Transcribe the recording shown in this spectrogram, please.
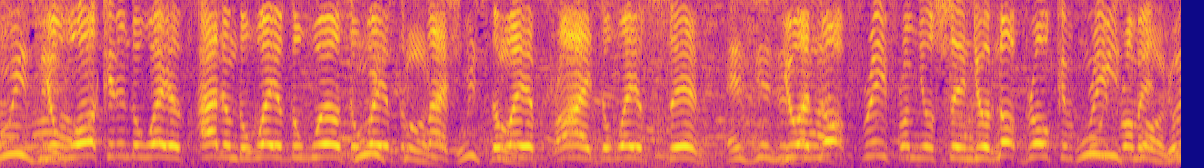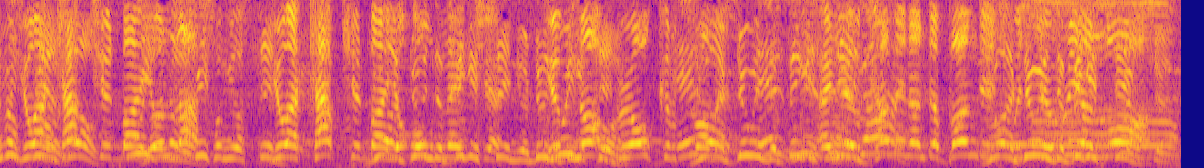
Who is it? You're walking in the way of Adam, the way of the world, the way of the flesh, the way of pride, the way of sin. You are not free from your sin. You have not broken free from it. You are captured by your lust. from your sin? You are captured by your doing old the biggest nature. The have not broken from You are it. doing the biggest Jesus And you're God? coming under bondage with Sharia law.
